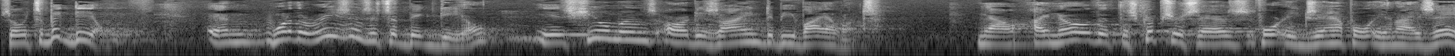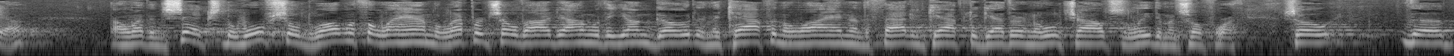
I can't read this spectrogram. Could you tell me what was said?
So it's a big deal. And one of the reasons it's a big deal is humans are designed to be violent. Now, I know that the scripture says, for example, in Isaiah 11:6, the wolf shall dwell with the lamb, the leopard shall lie down with the young goat, and the calf and the lion and the fatted calf together, and the little child shall lead them, and so forth. So the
